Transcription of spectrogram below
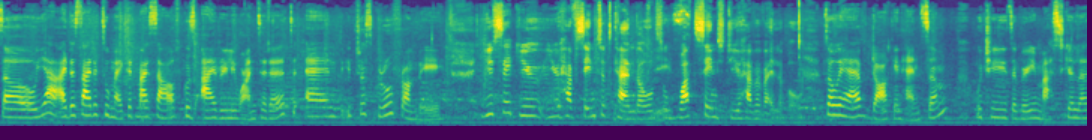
So yeah, I decided to make it myself because I really wanted it, and it just grew from there. You said you you have scented candles. Yes. What scents do you have available? So we have Dark and Handsome, which is a very muscular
